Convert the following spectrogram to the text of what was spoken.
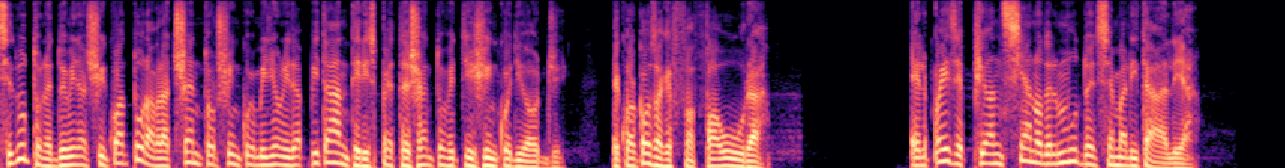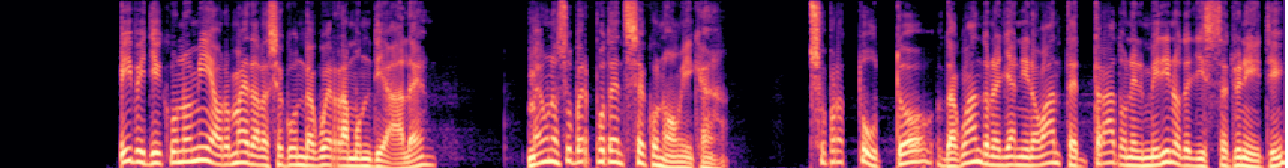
Innanzitutto nel 2051 avrà 105 milioni di abitanti rispetto ai 125 di oggi. È qualcosa che fa paura. È il paese più anziano del mondo insieme all'Italia. Vive di economia ormai dalla seconda guerra mondiale, ma è una superpotenza economica soprattutto da quando negli anni 90 è entrato nel mirino degli Stati Uniti,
